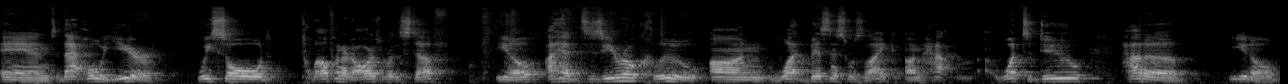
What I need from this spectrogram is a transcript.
and that whole year we sold $1,200 worth of stuff you know i had zero clue on what business was like on how what to do, how to, you know,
